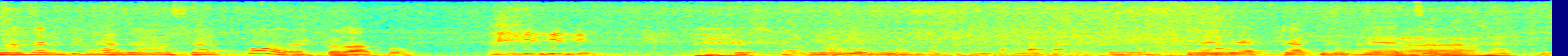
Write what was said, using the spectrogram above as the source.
মাঝখানে কি ভাজা মাছ রাখব? একটা রাখো। সবই দিয়ে দিই। যে একটা আপনার ভাইয়ের জন্য হ্যাঁ। থাকবে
